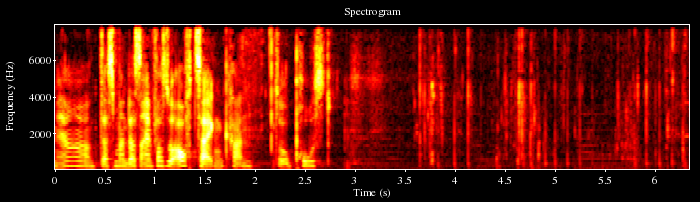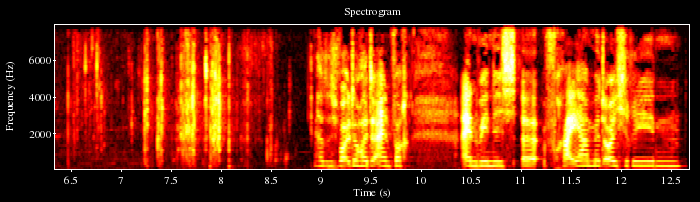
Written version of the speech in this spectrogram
ja, dass man das einfach so aufzeigen kann. So, Prost. Also ich wollte heute einfach ein wenig äh, freier mit euch reden,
